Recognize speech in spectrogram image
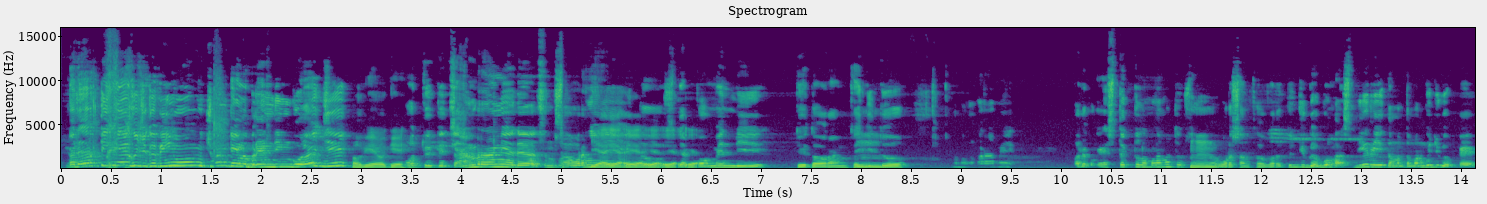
Gak ada artinya, gue juga bingung. Cuman kayak nge-branding gue aja. Oke oke. Oh tweetnya Chandra nih ada sunflowernya Iya, iya, iya, gitu. iya, iya, Setiap iya. komen di tweet orang kayak Hmm. gitu Lama-lama rame Pada pakai hashtag tuh lama-lama tuh Hmm. Sunflower, sunflower Itu juga gue gak sendiri Teman-teman gue juga kayak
